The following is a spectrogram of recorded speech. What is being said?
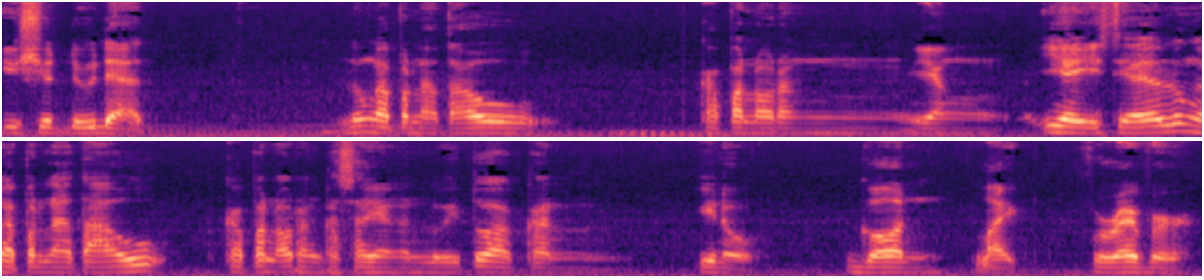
you should do that. Lu nggak pernah tahu kapan orang yang ya istilahnya lu nggak pernah tahu kapan orang kesayangan lu itu akan you know gone like forever.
